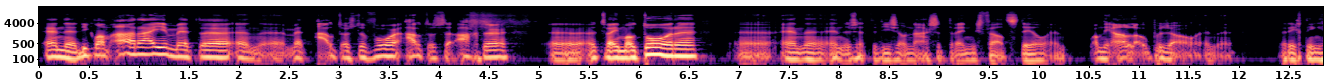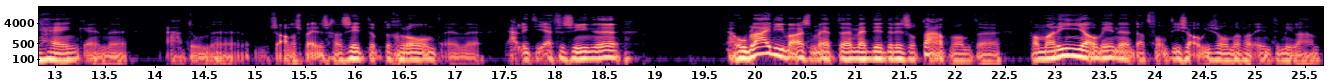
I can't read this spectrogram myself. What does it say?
En eh, die kwam aanrijden met, eh, een, met auto's ervoor, auto's erachter, twee motoren. en, en dan zette die zo naast het trainingsveld stil. En kwam die aanlopen zo. En richting Henk. En ja, toen moesten alle spelers gaan zitten op de grond. En ja, liet hij even zien ja, hoe blij die was met, eh, met dit resultaat. Want eh, van Marinho winnen, dat vond hij zo bijzonder van Inter Milaan.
